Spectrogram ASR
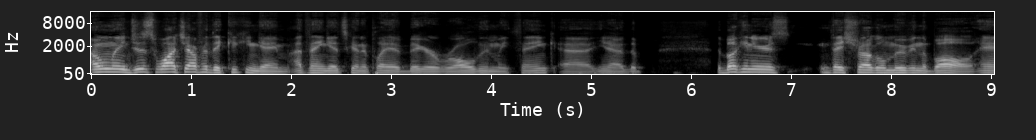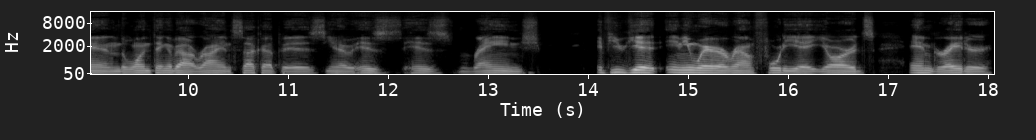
only just watch out for the kicking game. I think it's going to play a bigger role than we think. Uh, you know the the Buccaneers they struggle moving the ball, and the one thing about Ryan Succop is you know his his range if you get anywhere around 48 yards and greater,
